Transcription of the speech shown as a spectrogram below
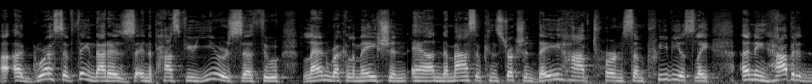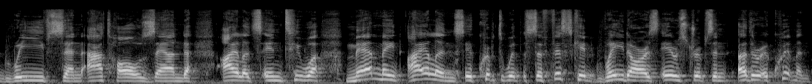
uh, aggressive thing. That is, in the past few years, uh, through land reclamation and the massive construction, they have turned some previously uninhabited reefs and atolls and islets into uh, man made islands equipped with sophisticated sophisticated radars, airstrips, and other equipment.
